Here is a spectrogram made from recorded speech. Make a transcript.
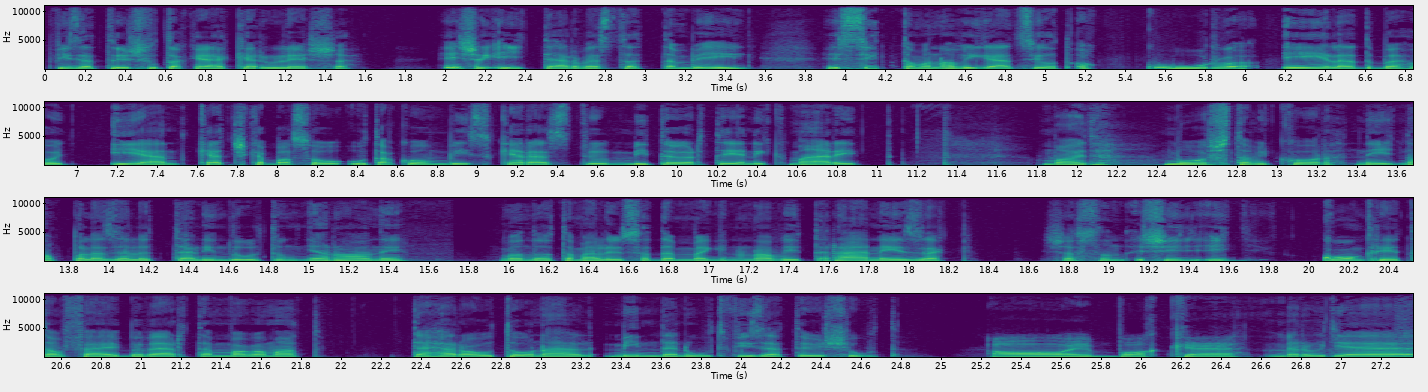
fizetős utak elkerülése. És így terveztettem végig, és szittam a navigációt a kurva életbe, hogy ilyen kecskebaszó utakon visz keresztül, mi történik már itt. Majd most, amikor négy nappal ezelőtt elindultunk nyaralni, gondoltam előszedem megint a navit, ránézek, és, azt mond, és így, így konkrétan fejbe vertem magamat, teherautónál minden út fizetős út. Aj, bakke. Mert ugye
